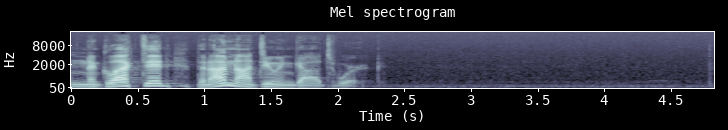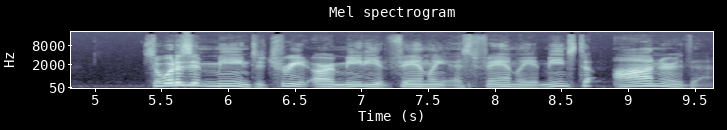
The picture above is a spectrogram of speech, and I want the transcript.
neglected, then I'm not doing God's work. So, what does it mean to treat our immediate family as family? It means to honor them.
